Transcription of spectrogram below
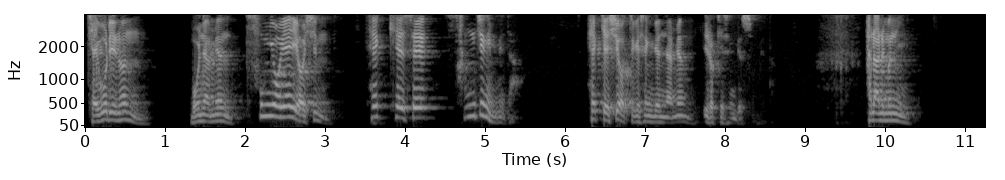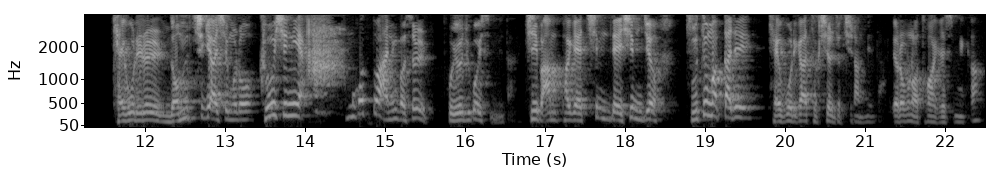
개구리는 뭐냐면 풍요의 여신 헤켓의 상징입니다. 헷겟이 어떻게 생겼냐면 이렇게 생겼습니다. 하나님은 개구리를 넘치게 하심으로 그 신이 아무것도 아닌 것을 보여주고 있습니다. 집 안팎에 침대 심지어 부두막까지 개구리가 득실득실합니다. 여러분 어떡하겠습니까?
